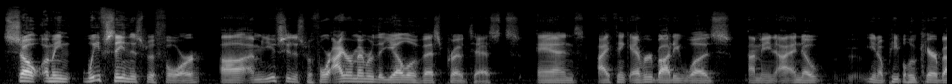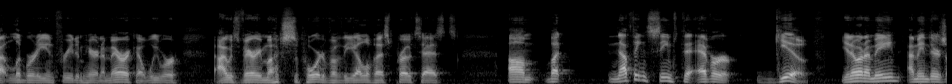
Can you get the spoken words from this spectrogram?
So, I mean, we've seen this before. Uh, I mean, you've seen this before. I remember the yellow vest protests, and I think everybody was. I mean, I know, you know, people who care about liberty and freedom here in America. We were. I was very much supportive of the yellow vest protests, um, but nothing seems to ever give. You know what I mean? I mean, there's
